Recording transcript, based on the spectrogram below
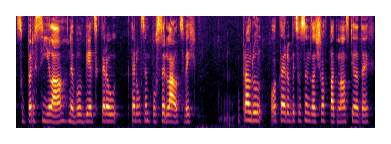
super síla, nebo věc, kterou, kterou jsem posedla od svých opravdu od té doby, co jsem začala v 15 letech,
